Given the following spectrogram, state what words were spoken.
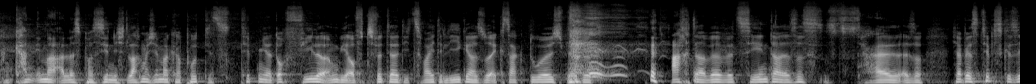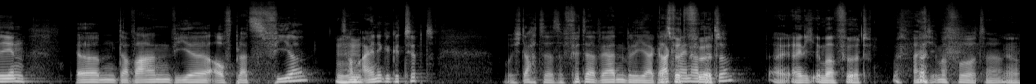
Dann kann immer alles passieren. Ich lache mich immer kaputt. Jetzt tippen ja doch viele irgendwie auf Twitter die zweite Liga so exakt durch. Wer wird Achter, wer wird Zehnter? Das ist, das ist Teil. Also, ich habe jetzt Tipps gesehen. Ähm, da waren wir auf Platz vier. Das Mhm. haben einige getippt. Wo ich dachte, also Fitter werden will ja gar Das keiner, Fürth. bitte. Eig- Eigentlich immer Fürth. Eigentlich immer Furt, ja. Ja.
